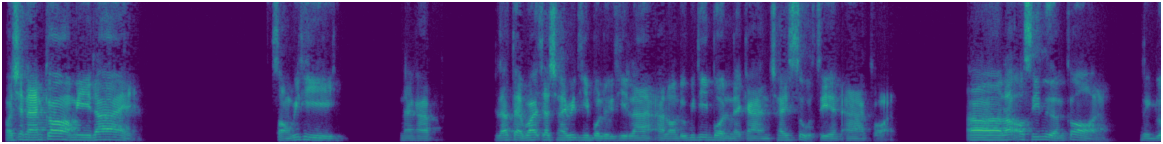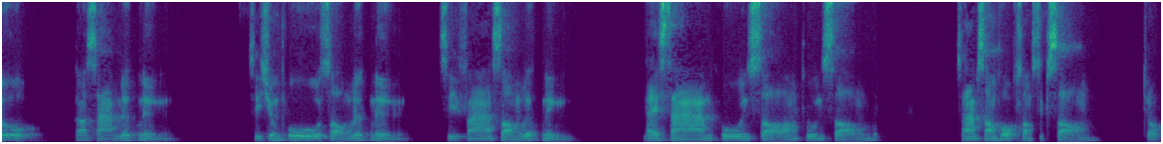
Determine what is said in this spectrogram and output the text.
เพราะฉะนั้นก็มีได้สองวิธีนะครับ แล้วแต่ว่าจะใช้วิธีบนหรือวิธีล่างอะลองดูวิธีบนในการใช้สูตร CNR ก่อนเอ่อเราเอาสีเหลืองก่อนหนึ่งลูกก็สามเลือกหนึ่งสีชมพูสองเลือกหนึ่งสีฟ้าสองเลือกหนึ่งได้สามคูณสองคูณสองสามสองหกสองสิบสองจบ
